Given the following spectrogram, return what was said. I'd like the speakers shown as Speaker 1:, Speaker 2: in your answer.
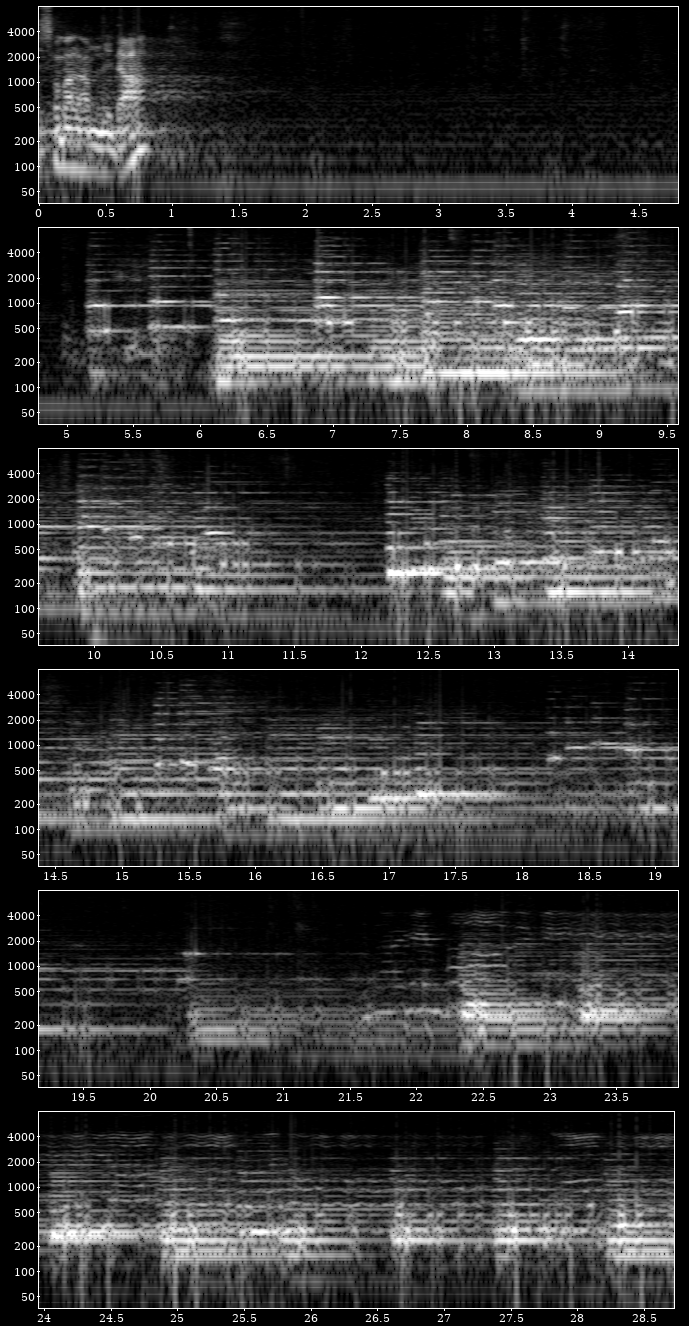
Speaker 1: 소망합니다.
Speaker 2: thank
